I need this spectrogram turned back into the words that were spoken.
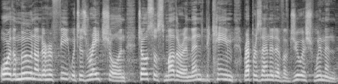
Or the moon under her feet, which is Rachel and Joseph's mother, and then became representative of Jewish women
